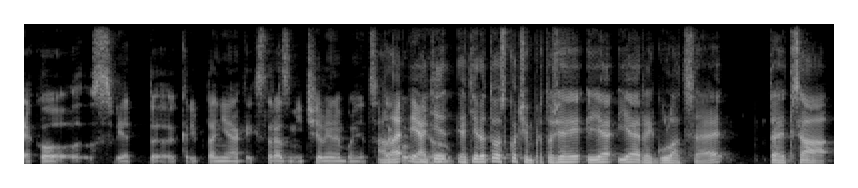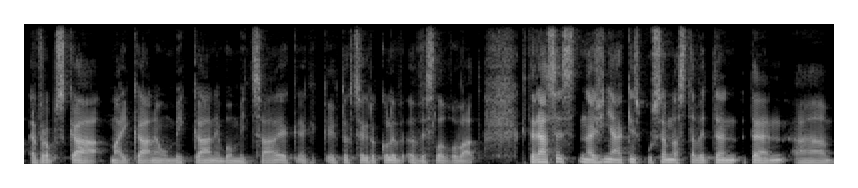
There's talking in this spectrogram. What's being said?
jako svět eh, krypta nějak extra zničili nebo něco Ale takového. já ti, já ti do toho skočím, protože je, je regulace, to je třeba evropská Majka nebo Mika nebo Mica, jak, jak, jak to chce kdokoliv vyslovovat, která se snaží nějakým způsobem nastavit ten, ten, uh, uh,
